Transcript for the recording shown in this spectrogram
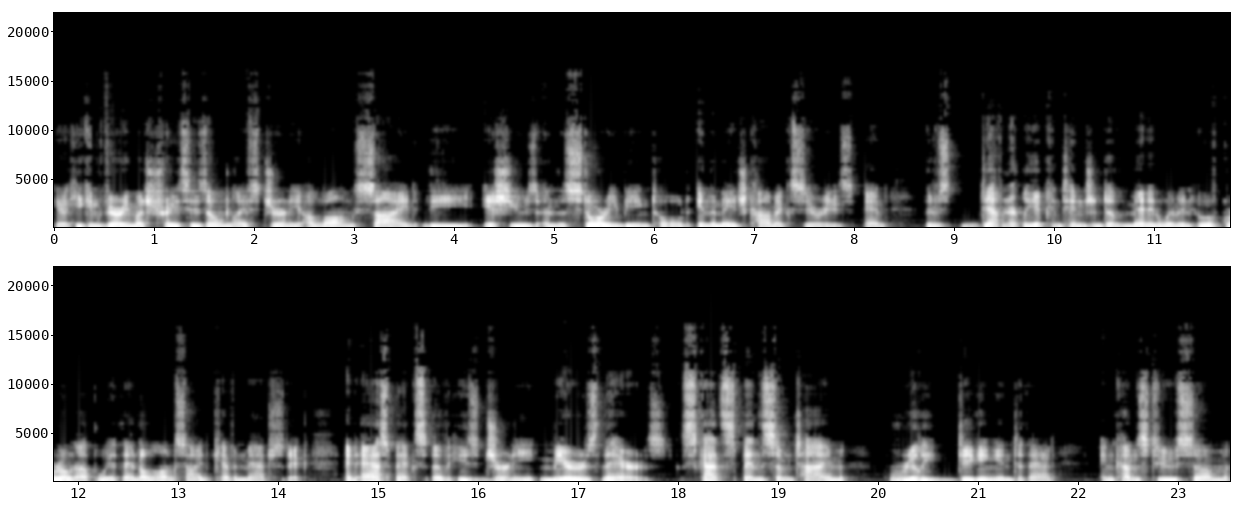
you know he can very much trace his own life's journey alongside the issues and the story being told in the Mage Comics series. And there's definitely a contingent of men and women who have grown up with and alongside Kevin Matchstick, and aspects of his journey mirrors theirs. Scott spends some time really digging into that and comes to some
